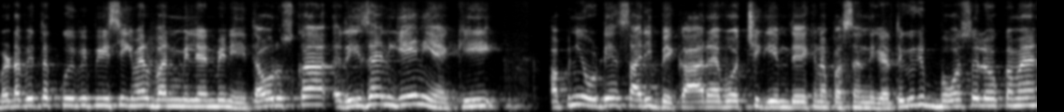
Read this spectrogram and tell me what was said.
बट अभी तक कोई भी पीसी गेमर वन मिलियन भी नहीं था और उसका रीजन ये नहीं है कि अपनी ऑडियंस सारी बेकार है वो अच्छी गेम देखना पसंद नहीं करते क्योंकि बहुत से लोग का मैं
